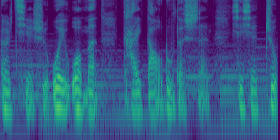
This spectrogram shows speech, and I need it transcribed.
而且是为我们开道路的神。谢谢主。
